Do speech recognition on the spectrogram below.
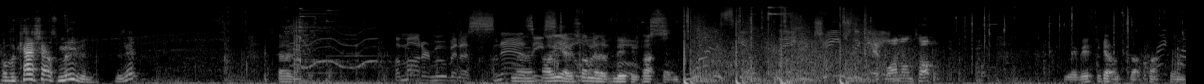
Oh, the cash out's moving. Is it? Um, A modern move and a no. Oh yeah, it's on by the the moving Vogues. platform. One skilled player can change the Hit one on top. Yeah, we have to get onto that platform.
